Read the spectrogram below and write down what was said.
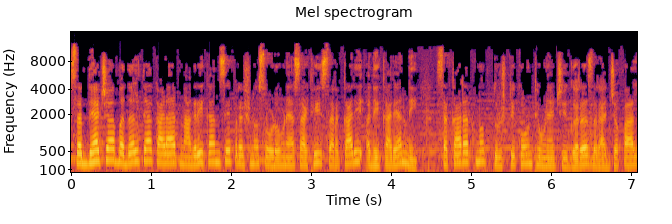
सध्याच्या बदलत्या काळात नागरिकांचे प्रश्न सोडवण्यासाठी सरकारी अधिकाऱ्यांनी सकारात्मक दृष्टिकोन ठेवण्याची गरज राज्यपाल.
